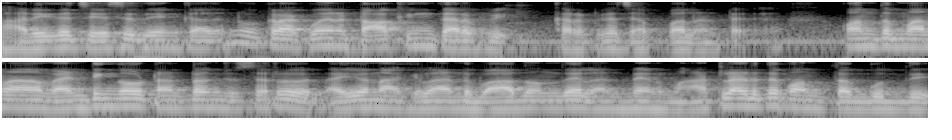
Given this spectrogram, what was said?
భారీగా చేసేది ఏం కాదండి. ఒక రకమైన టాకింగ్ థెరపీ కరెక్ట్గా చెప్పాలంటే. కొంత మన వెంటింగ్ అవుట్ అంటాం చూసారు. అయ్యో నాకు ఇలాంటి బాధ ఉంది ఇలాంటి నేను మాట్లాడితే కొంత తగ్గుద్ది.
